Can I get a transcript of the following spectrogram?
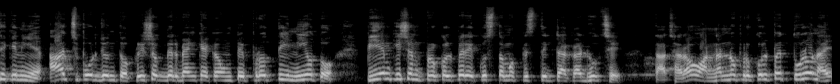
থেকে নিয়ে আজ পর্যন্ত কৃষকদের ব্যাংক অ্যাকাউন্টে প্রতিনিয়ত পিএম কিষাণ প্রকল্পের একুশতম কিস্তির টাকা ঢুকছে। তাছাড়াও অন্যান্য প্রকল্পের তুলনায়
